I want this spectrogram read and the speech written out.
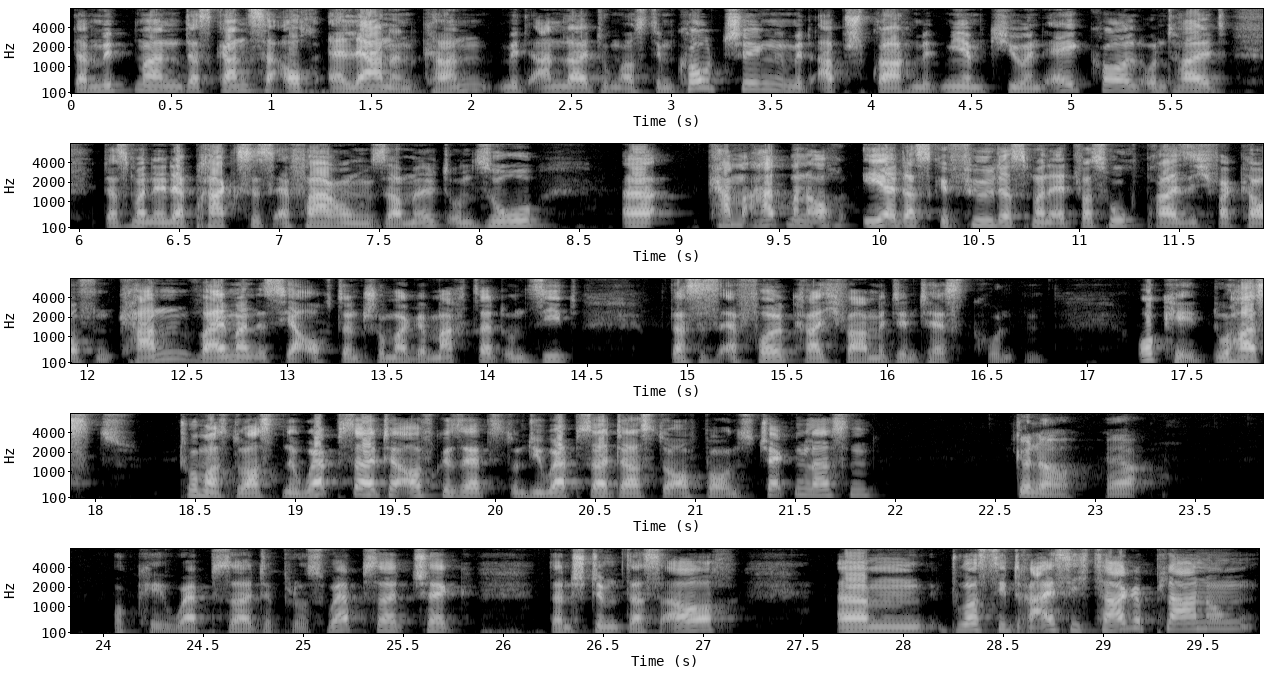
damit man das Ganze auch erlernen kann, mit Anleitung aus dem Coaching, mit Absprachen mit mir im QA-Call und halt, dass man in der Praxis Erfahrungen sammelt. Und so äh, kann, hat man auch eher das Gefühl, dass man etwas hochpreisig verkaufen kann, weil man es ja auch dann schon mal gemacht hat und sieht, dass es erfolgreich war mit den Testkunden. Okay, du hast Thomas, du hast eine Webseite aufgesetzt und die Webseite hast du auch bei uns checken lassen? Genau, ja. Okay, Webseite plus Website-Check, dann stimmt das auch. Ähm, du hast die 30-Tage-Planung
